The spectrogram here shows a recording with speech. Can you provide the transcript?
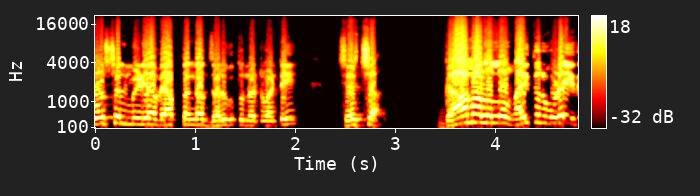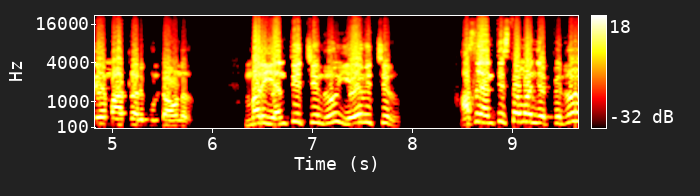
సోషల్ మీడియా వ్యాప్తంగా జరుగుతున్నటువంటి చర్చ. గ్రామాలలో రైతులు కూడా ఇదే మాట్లాడుకుంటా ఉన్నారు. మరి ఎంత ఇచ్చిండ్రు? ఏమిచ్చిండ్రు అసలు ఎంత ఇస్తామని చెప్పిండ్రు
